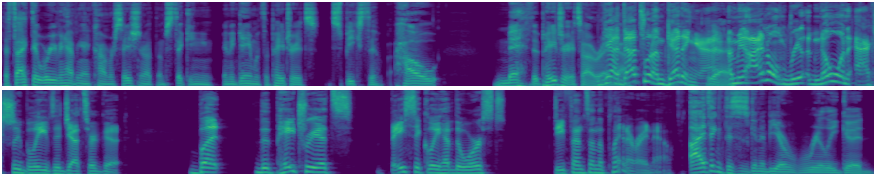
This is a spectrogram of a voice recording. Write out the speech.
the fact that we're even having a conversation about them sticking in a game with the Patriots speaks to how meh the Patriots are right yeah, now. that's what I'm getting at. Yeah. I mean, I don't really. No one actually believes the Jets are good, but the Patriots basically have the worst defense on the planet right now. I think this is going to be a really good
